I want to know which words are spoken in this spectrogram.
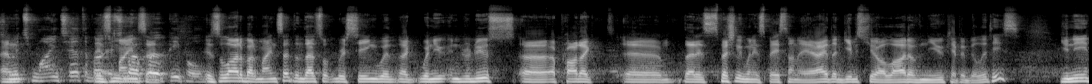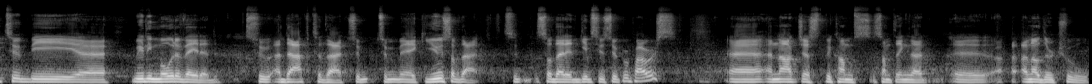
And so it's mindset about, it's, it's mindset. about people. It's a lot about mindset, and that's what we're seeing with like when you introduce uh, a product um, that is, especially when it's based on AI, that gives you a lot of new capabilities. You need to be uh, really motivated to adapt to that, to, to make use of that, to, so that it gives you superpowers uh, and not just becomes something that uh, another tool.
